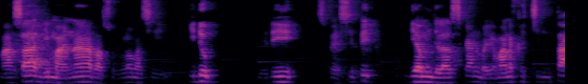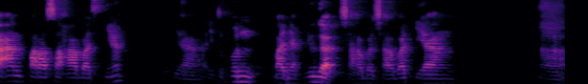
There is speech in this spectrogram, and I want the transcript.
masa di mana Rasulullah masih hidup. Jadi spesifik dia menjelaskan bagaimana kecintaan para sahabatnya. Ya itu pun banyak juga sahabat-sahabat yang uh,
